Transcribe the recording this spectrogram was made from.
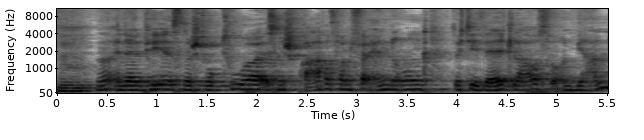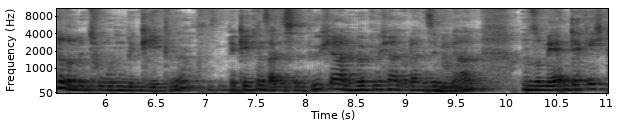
mhm. ne, NLP ist eine Struktur, ist eine Sprache von Veränderung, durch die Welt laufe und mir andere Methoden begegne, begegnen, sei es in Büchern, in Hörbüchern oder in Seminaren, mhm. umso mehr entdecke ich,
